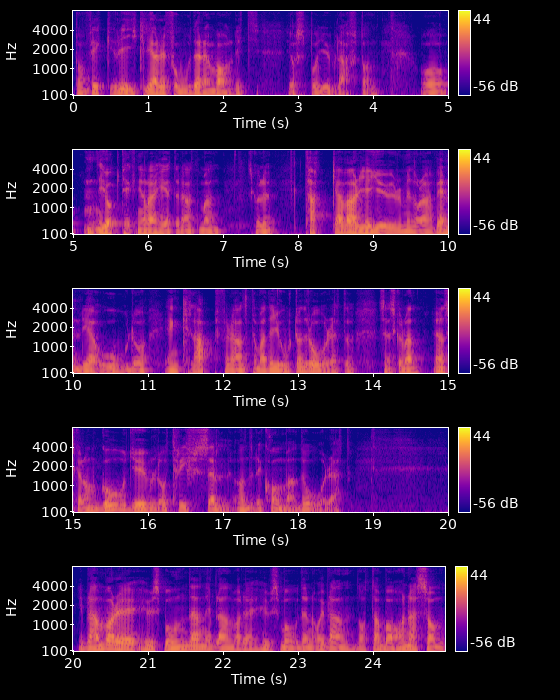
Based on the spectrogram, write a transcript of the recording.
de fick rikligare foder än vanligt just på julafton. Och i uppteckningarna heter det att man skulle tacka varje djur med några vänliga ord och en klapp för allt de hade gjort under året. Och sen skulle man önska dem god jul och trivsel under det kommande året. Ibland var det husbonden, ibland var det husmoden och ibland något av barnen som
